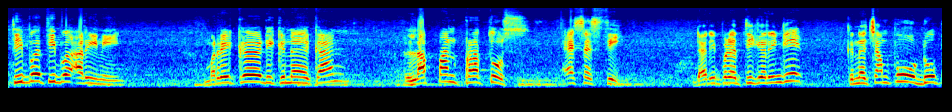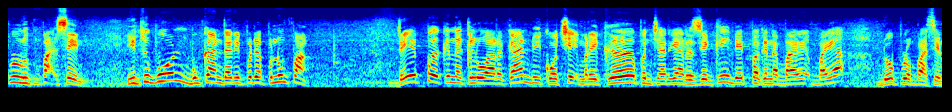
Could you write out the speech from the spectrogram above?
Tiba-tiba hari ini mereka dikenakan 8% SST. Daripada RM3 kena campur 24 sen. Itu pun bukan daripada penumpang. Depa kena keluarkan duit kocek mereka pencarian rezeki depa kena bayar, bayar 24 sen.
